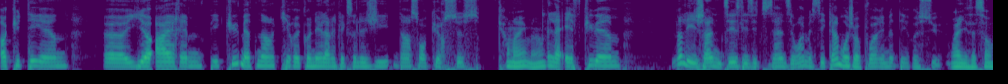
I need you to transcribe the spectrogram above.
AQTN, euh, il y a ARMPQ maintenant qui reconnaît la réflexologie dans son cursus Quand même, hein? la FQM. Là, les gens me disent, les étudiants me disent Ouais, mais c'est quand moi je vais pouvoir émettre des reçus? Oui, c'est ça.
